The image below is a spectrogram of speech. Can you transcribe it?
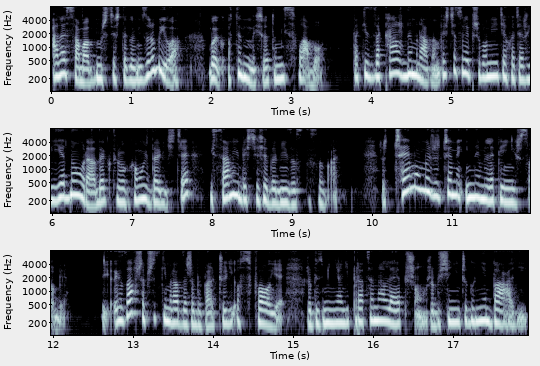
ale sama bym przecież tego nie zrobiła, bo jak o tym myślę, to mi słabo. Tak jest za każdym razem. Weźcie sobie, przypomnijcie chociaż jedną radę, którą komuś daliście i sami byście się do niej zastosowali. Że czemu my życzymy innym lepiej niż sobie? Ja zawsze wszystkim radzę, żeby walczyli o swoje, żeby zmieniali pracę na lepszą, żeby się niczego nie bali,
